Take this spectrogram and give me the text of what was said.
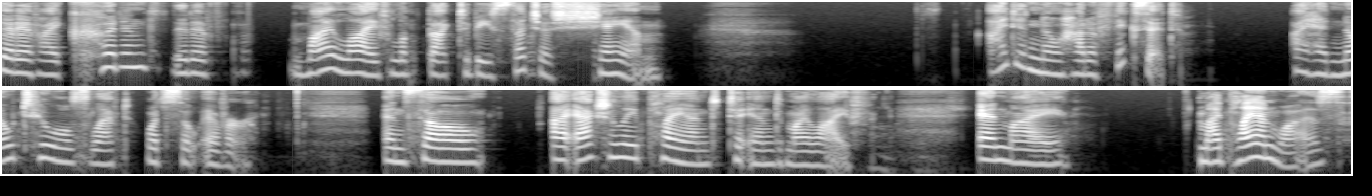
That if I couldn't, that if my life looked like to be such a sham, I didn't know how to fix it. I had no tools left whatsoever. And so I actually planned to end my life. Oh, and my my plan was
